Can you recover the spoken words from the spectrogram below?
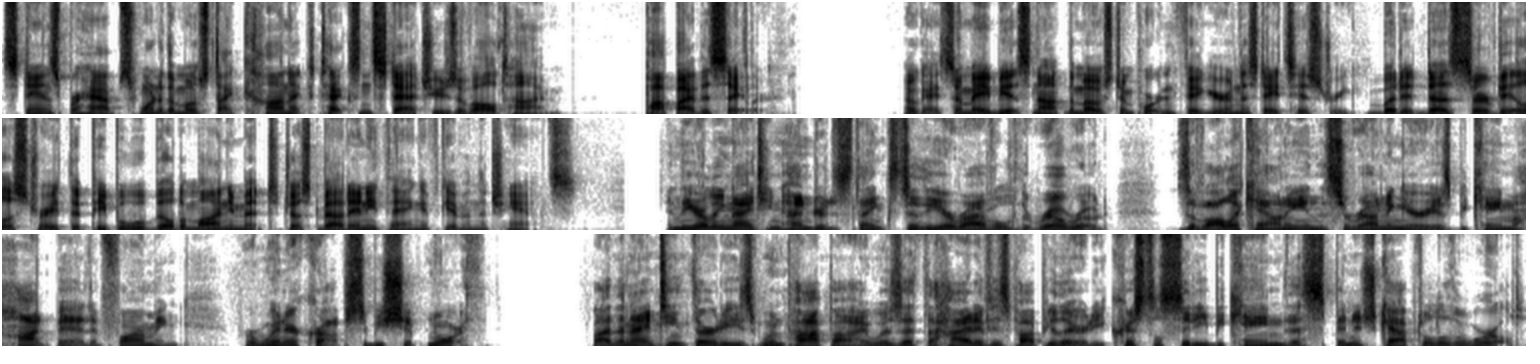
stands perhaps one of the most iconic Texan statues of all time Popeye the Sailor. Okay, so maybe it's not the most important figure in the state's history, but it does serve to illustrate that people will build a monument to just about anything if given the chance. In the early 1900s, thanks to the arrival of the railroad, Zavala County and the surrounding areas became a hotbed of farming for winter crops to be shipped north. By the 1930s, when Popeye was at the height of his popularity, Crystal City became the spinach capital of the world.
